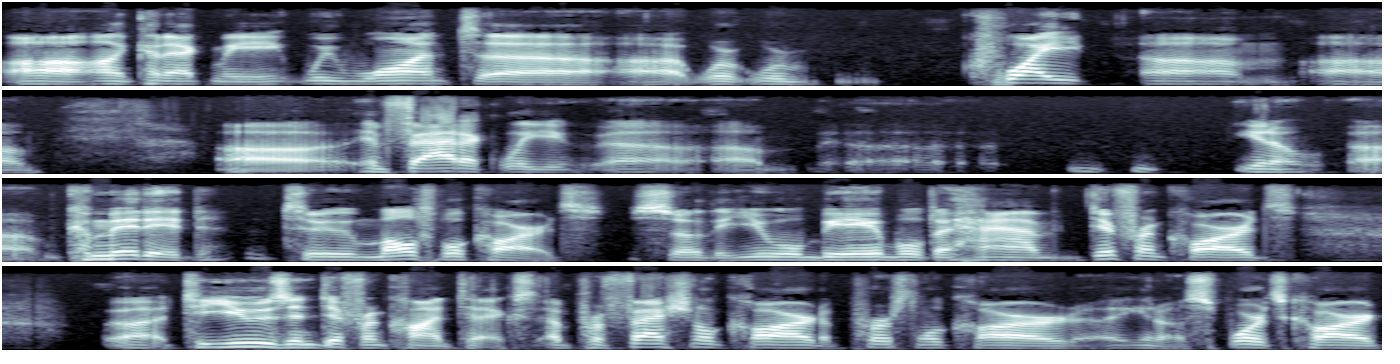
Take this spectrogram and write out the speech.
uh, on Connect Me. We want uh, uh, we're, we're quite um, uh, uh, emphatically uh, um, you know uh, committed to multiple cards, so that you will be able to have different cards. Uh, to use in different contexts, a professional card, a personal card, uh, you know, a sports card,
